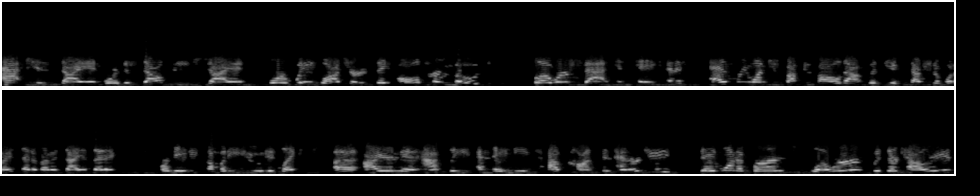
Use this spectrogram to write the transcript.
Atkins diet or the South Beach diet or Weight Watchers, they all promote lower fat intake. And if everyone can fucking follow that with the exception of what I said about a diabetic or maybe somebody who is like an Ironman athlete and they need to have constant energy. They want to burn slower with their calories.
